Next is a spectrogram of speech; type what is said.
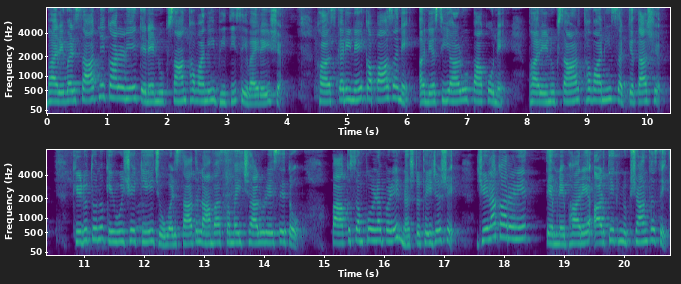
ભારે વરસાદને કારણે તેને નુકસાન થવાની ભીતિ સેવાઈ રહી છે. ખાસ કરીને કપાસ અને અન્ય શિયાળુ પાકોને ભારે નુકસાન થવાની શક્યતા છે. ખેડૂતોનું કહેવું છે કે, જો વરસાદ લાંબા સમય ચાલુ રહેશે તો પાક સંપૂર્ણપણે નષ્ટ થઈ જશે. જેના કારણે તેમને ભારે આર્થિક નુકસાન થશે.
